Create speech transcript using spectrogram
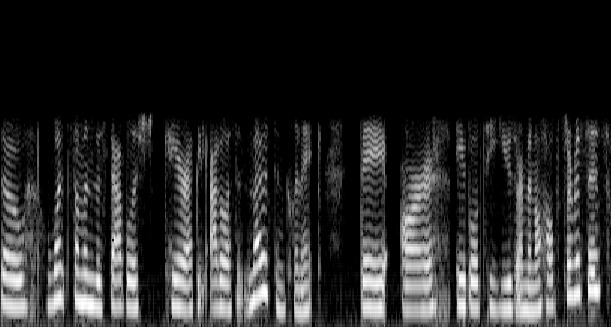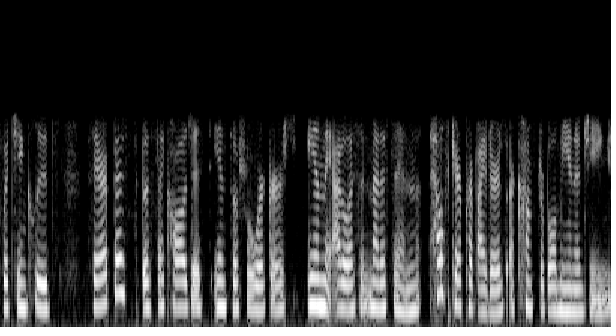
So once someone's established care at the adolescent medicine clinic, they are able to use our mental health services, which includes therapists, both psychologists and social workers, and the adolescent medicine healthcare providers are comfortable managing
